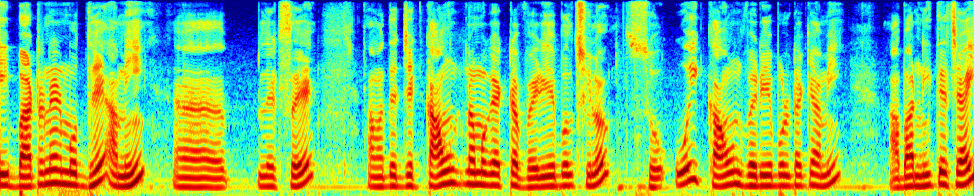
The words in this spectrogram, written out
এই বাটনের মধ্যে আমি লেটসে আমাদের যে কাউন্ট নামক একটা ভেরিয়েবল ছিল সো ওই কাউন্ট ভেরিয়েবলটাকে আমি আবার নিতে চাই।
